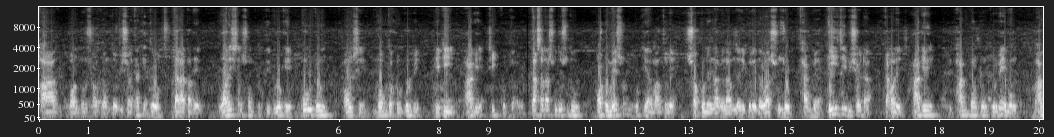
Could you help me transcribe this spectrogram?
ভাগ বন্টন সংক্রান্ত বিষয় থাকে। তো তারা তাদের ওয়ারিশান সম্পত্তিগুলোকে কোন কোন অংশে ভোগ দখল করবে, এটি আগে ঠিক করতে হবে। তাছাড়া শুধু শুধু অটোমেশন প্রক্রিয়ার মাধ্যমে সকলের নামে নামজারি করে দেওয়ার সুযোগ থাকবে না। এই যে বিষয়টা তাহলে আগে ভাগ বন্টন করবে এবং ভাগ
